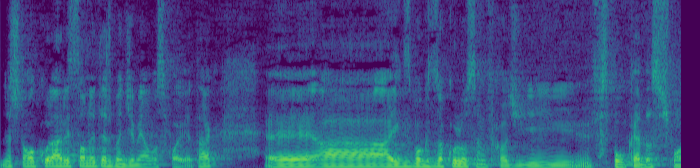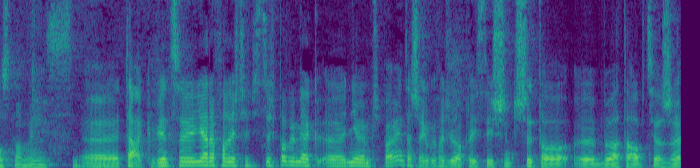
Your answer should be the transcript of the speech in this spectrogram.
zresztą okulary Sony też będzie miało swoje, tak, a Xbox z Oculusem wchodzi w spółkę dosyć mocno, więc... E, tak, więc e, ja Rafał jeszcze Ci coś powiem, jak e, nie wiem czy pamiętasz, jak wychodziła PlayStation 3, to była ta opcja, że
